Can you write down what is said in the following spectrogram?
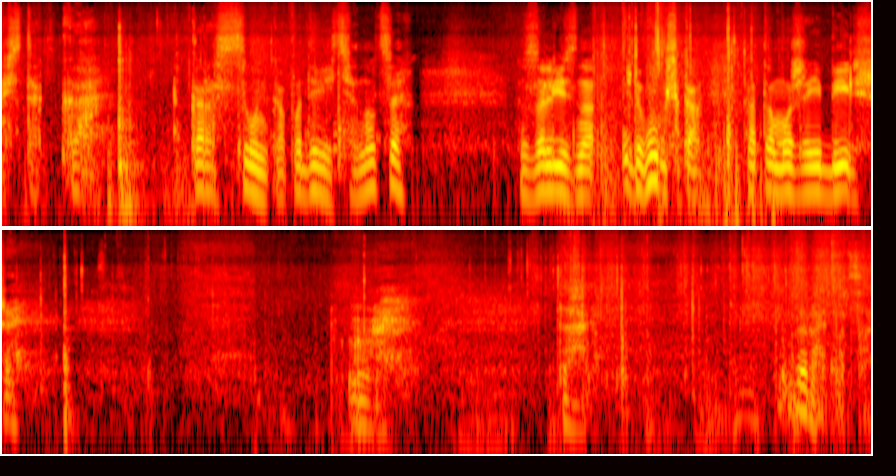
Ось така красунька, подивіться, ну це залізна двушка, а то може і більше. Так. Забирай, пацан.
